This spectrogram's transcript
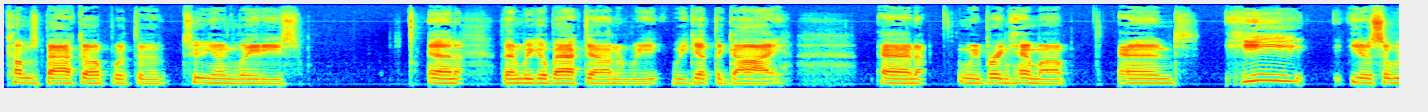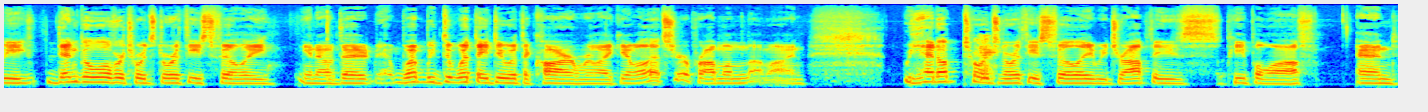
comes back up with the two young ladies. And then we go back down and we, we get the guy and we bring him up. And he, you know, so we then go over towards Northeast Philly. You know, what we do, what they do with the car, we're like, yeah, well, that's your problem, not mine. We head up towards Northeast Philly. We drop these people off, and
